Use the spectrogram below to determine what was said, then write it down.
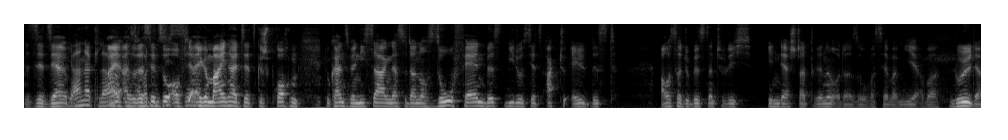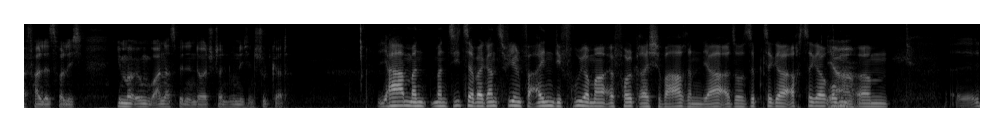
das ist jetzt sehr. Ja, na klar. Also, das ist jetzt so auf die Allgemeinheit jetzt gesprochen. Du kannst mir nicht sagen, dass du dann noch so Fan bist, wie du es jetzt aktuell bist. Außer du bist natürlich in der Stadt drinne oder so, was ja bei mir aber null der Fall ist, weil ich immer irgendwo anders bin in Deutschland, nur nicht in Stuttgart. Ja, man, man sieht es ja bei ganz vielen Vereinen, die früher mal erfolgreich waren, ja, also 70er, 80er rum, ja. ähm, äh,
